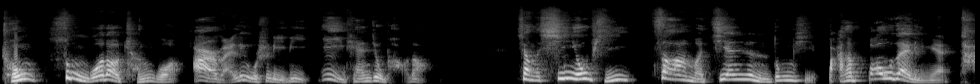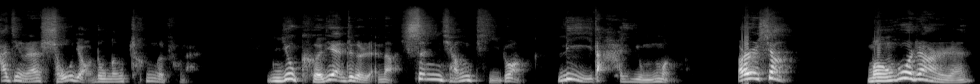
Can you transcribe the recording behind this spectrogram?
从宋国到陈国二百六十里地，一天就跑到。像犀牛皮这么坚韧的东西，把它包在里面，他竟然手脚都能撑得出来。你就可见这个人呢，身强体壮，力大勇猛。而像猛货这样的人，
